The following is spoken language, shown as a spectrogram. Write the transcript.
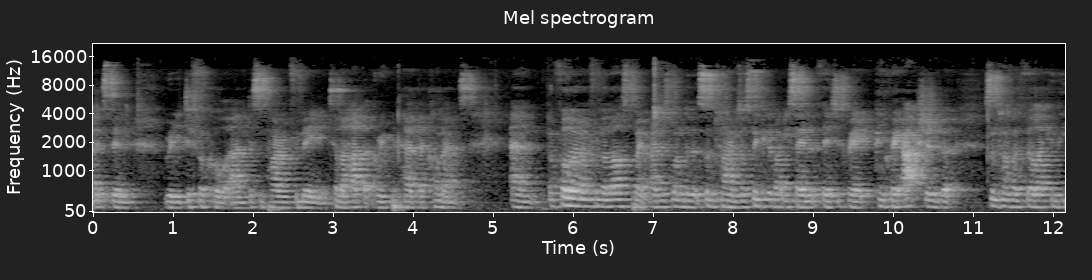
and it's been really difficult and disempowering for me until I had that group and heard their comments. Um, and following on from the last point, I just wonder that sometimes, I was thinking about you saying that theatre create, can create action, but sometimes I feel like in the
